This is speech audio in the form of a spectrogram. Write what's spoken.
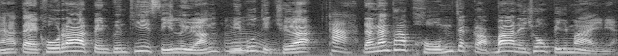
นะฮะแต่โคราชเป็นพื้นที่สีเหลืองอืม มีผู้ติดเชื้อ ค่ะ ดังนั้นถ้าผมจะกลับบ้านในช่วงปีใหม่เนี่ย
